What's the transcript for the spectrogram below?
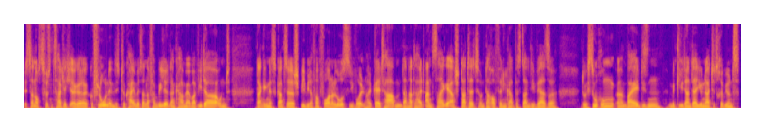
ist dann auch zwischenzeitlich äh, geflohen in die Türkei mit seiner Familie, dann kam er aber wieder und dann ging das ganze Spiel wieder von vorne los. Sie wollten halt Geld haben, dann hat er halt Anzeige erstattet und daraufhin gab es dann diverse Durchsuchungen äh, bei diesen Mitgliedern der United Tribunes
